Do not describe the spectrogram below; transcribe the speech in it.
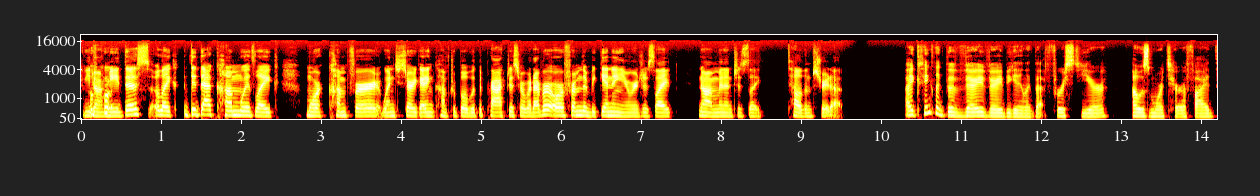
you Of don't cour- need this? Or like, did that come with like more comfort when you started getting comfortable with the practice or whatever? Or from the beginning, you were just like, no, I'm going to just like tell them straight up? I think like the very, very beginning, like that first year, I was more terrified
